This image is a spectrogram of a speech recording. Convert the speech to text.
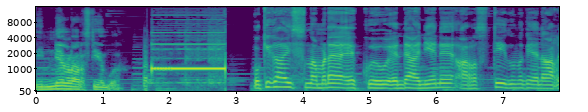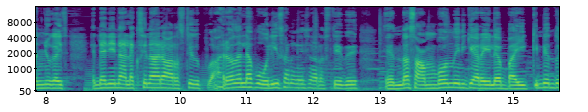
നിന്നെ ഞങ്ങൾ അറസ്റ്റ് ചെയ്യാൻ പോവാ. ഓക്കെ ഗായ്സ് നമ്മുടെ എന്റെ അനിയനെ അറസ്റ്റ് ചെയ്തു എന്നൊക്കെ ഞാൻ അറിഞ്ഞു ഗൈസ് എന്റെ അനിയൻ അലക്സിനെ ആരോ അറസ്റ്റ് ചെയ്തു. ആരോ എന്നല്ല പോലീസാണ് ഗൈസ് അറസ്റ്റ് ചെയ്ത്. എന്താ സംഭവം എന്ന് എനിക്കറിയില്ല. ബൈക്കിന്റെ എന്തോ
